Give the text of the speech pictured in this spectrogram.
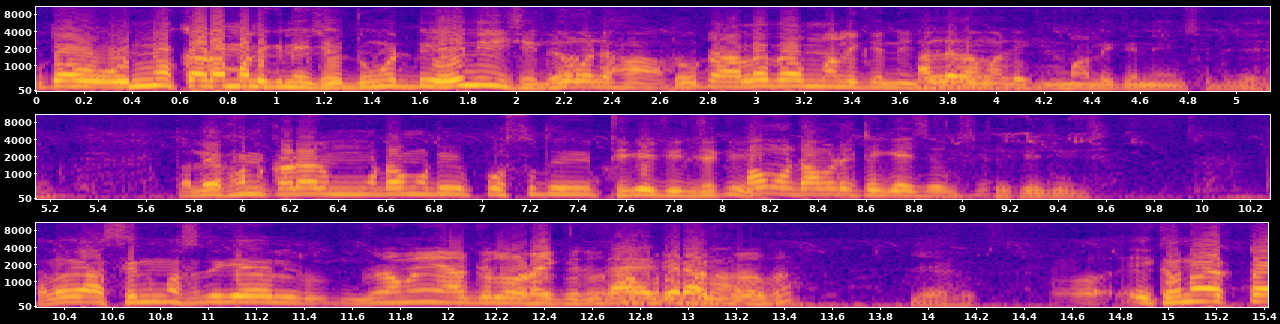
ওটা অন্য কাড়া মালিক নিয়েছিল ডুমুর দিয়ে নিয়েছিল। হ্যাঁ। তো ওটা আলাদা মালিকে নিয়েছিল। আলাদা মালিক। মালিকে নিয়েছিল যাই হোক। তাহলে এখন কাড়ার মোটামুটি প্রস্তুতি ঠিকই চলছে কি? হ্যাঁ মোটামুটি ঠিকই চলছে। ঠিকই চলছে। তাহলে ওই আশ্বিন মাসের দিকে গ্রামে আগে লড়াই করা। যাই হোক। এখানেও একটা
